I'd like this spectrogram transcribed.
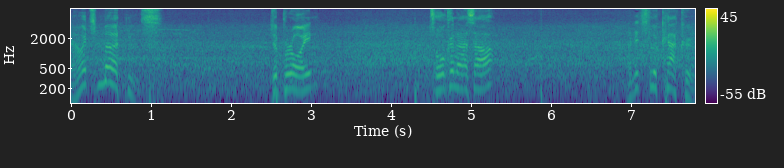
Now it's Mertens. De Bruyne. Torgan Hazard. And it's Lukaku.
